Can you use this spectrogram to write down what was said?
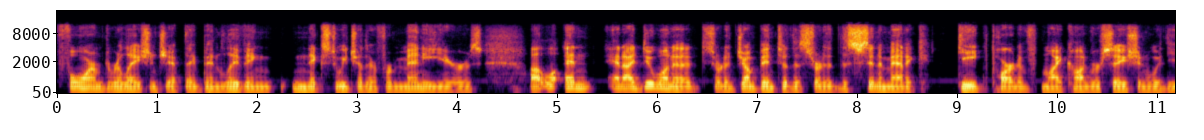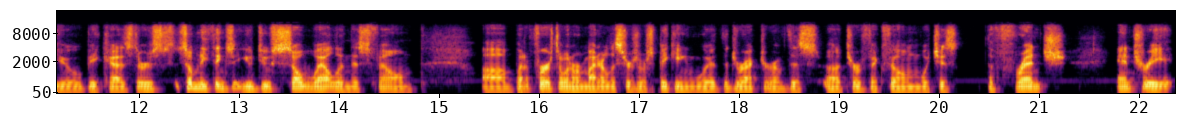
formed relationship. They've been living next to each other for many years, uh, and and I do want to sort of jump into the sort of the cinematic geek part of my conversation with you because there's so many things that you do so well in this film uh, but at first, I want to remind our listeners we're speaking with the director of this uh, terrific film, which is the French entry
